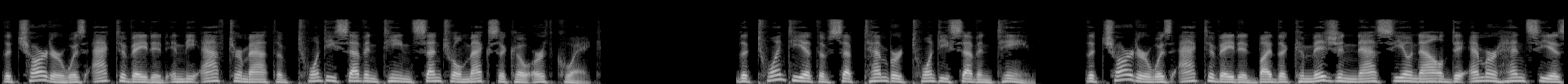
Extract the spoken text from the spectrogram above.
the charter was activated in the aftermath of 2017 Central Mexico earthquake. 20 September 2017, the charter was activated by the Comisión Nacional de Emergencias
